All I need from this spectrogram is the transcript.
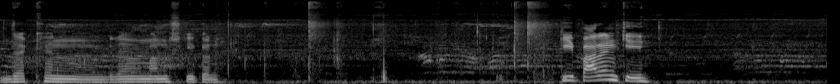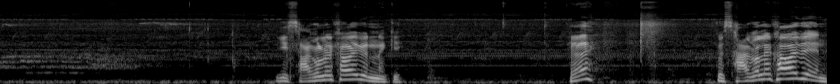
দেখেন গ্রামের মানুষ কি করে। কি পারেন কি? কি ছাগলের খাওয়াইবেন নাকি? হ্যাঁ? ছাগলের খাওয়াইবেন?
